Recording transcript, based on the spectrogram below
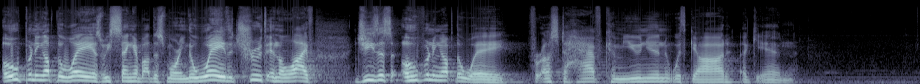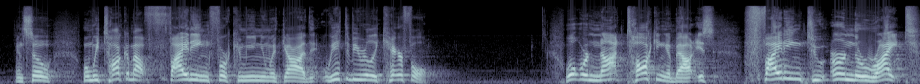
opening up the way, as we sang about this morning the way, the truth, and the life. Jesus opening up the way for us to have communion with God again. And so when we talk about fighting for communion with God, we have to be really careful. What we're not talking about is fighting to earn the right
